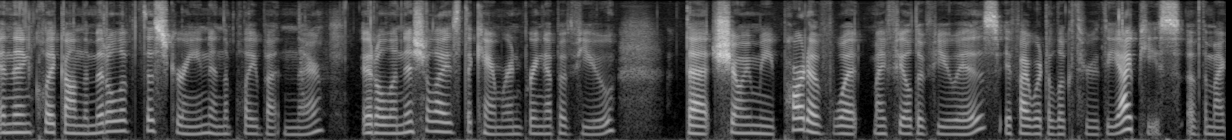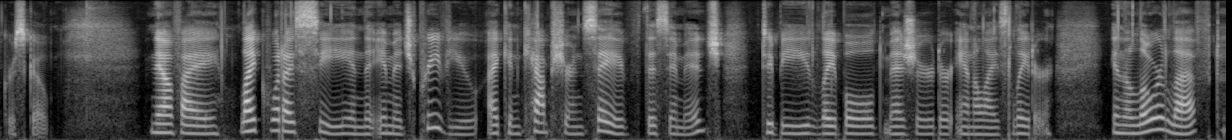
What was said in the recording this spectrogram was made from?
and then click on the middle of the screen and the play button there, it'll initialize the camera and bring up a view that's showing me part of what my field of view is if I were to look through the eyepiece of the microscope. Now if I like what I see in the image preview, I can capture and save this image to be labeled, measured, or analyzed later. In the lower left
